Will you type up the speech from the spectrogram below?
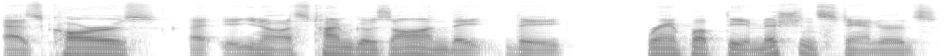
as cars, uh, you know, as time goes on, they they ramp up the emission standards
